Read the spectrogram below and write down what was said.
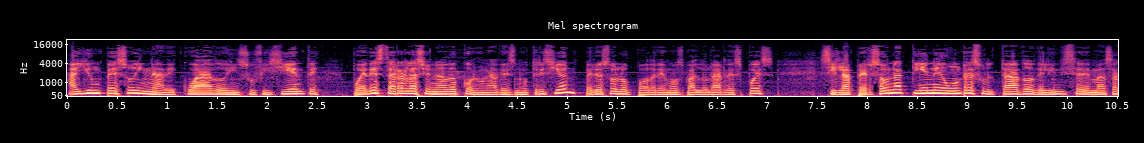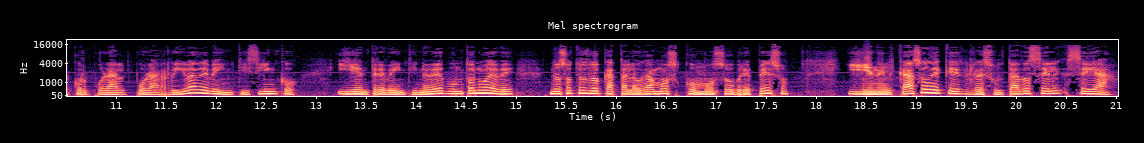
hay un peso inadecuado, insuficiente, puede estar relacionado con una desnutrición, pero eso lo podremos valorar después. Si la persona tiene un resultado del índice de masa corporal por arriba de 25 y entre 29.9, nosotros lo catalogamos como sobrepeso. Y en el caso de que el resultado sea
